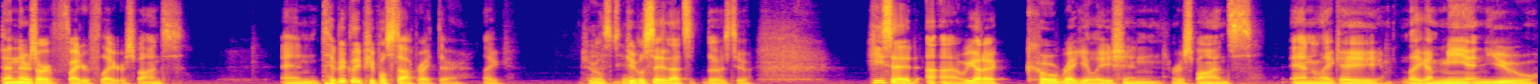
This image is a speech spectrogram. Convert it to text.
Then there's our fight or flight response. And typically people stop right there. Like people, people say that's those two. He said, uh uh we got a co regulation response and like a like a me and you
